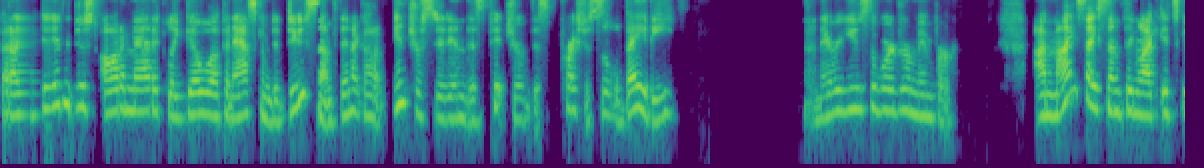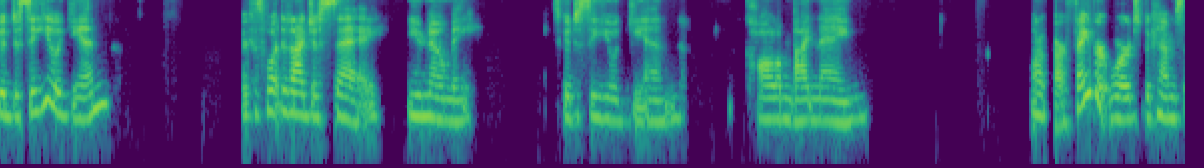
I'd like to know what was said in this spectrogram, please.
But I didn't just automatically go up and ask them to do something. I got them interested in this picture of this precious little baby. I never use the word remember. I might say something like, It's good to see you again. Because what did I just say? You know me. It's good to see you again. Call them by name. One of our favorite words becomes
